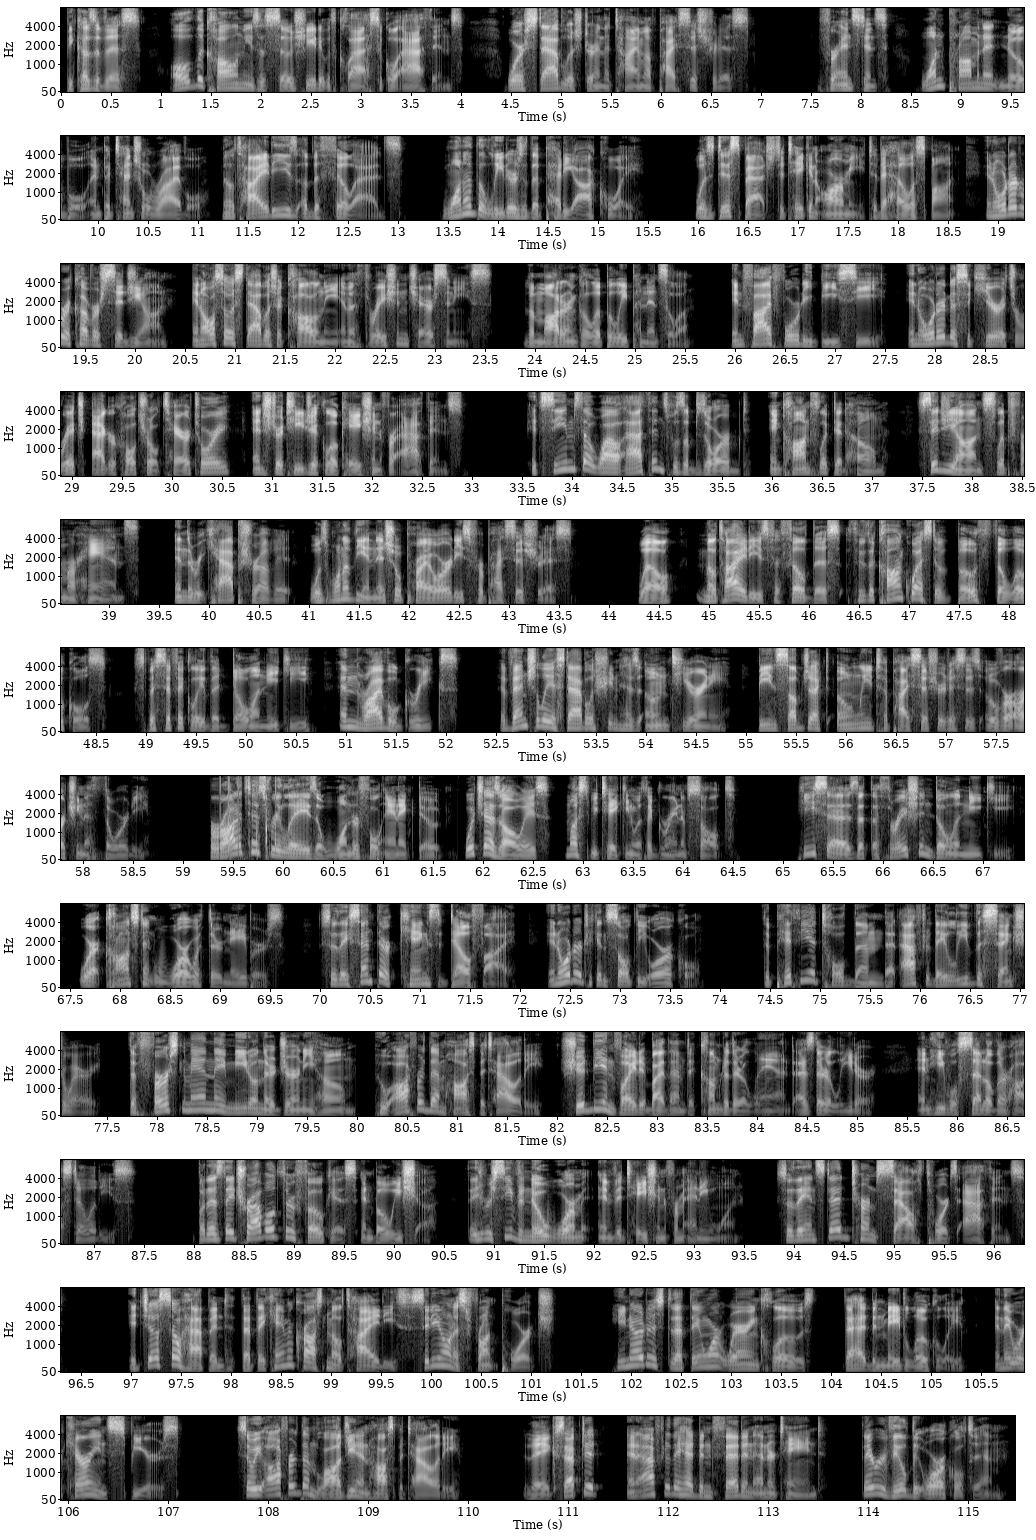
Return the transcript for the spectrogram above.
Because of this, all of the colonies associated with classical Athens were established during the time of Pisistratus. For instance, one prominent noble and potential rival, Miltiades of the Philaids, one of the leaders of the Pediakoi, was dispatched to take an army to the Hellespont in order to recover Sigion and also establish a colony in the Thracian Chersonese, the modern Gallipoli Peninsula, in 540 BC in order to secure its rich agricultural territory and strategic location for Athens. It seems that while Athens was absorbed in conflict at home, Sigion slipped from her hands and the recapture of it was one of the initial priorities for Pisistratus. Well, Miltiades fulfilled this through the conquest of both the locals, specifically the Doloniki, and rival Greeks, eventually establishing his own tyranny, being subject only to Pisistratus's overarching authority. Herodotus relays a wonderful anecdote, which, as always, must be taken with a grain of salt. He says that the Thracian Doloniki were at constant war with their neighbors, so they sent their kings to Delphi in order to consult the oracle. The Pythia told them that after they leave the sanctuary, the first man they meet on their journey home who offered them hospitality should be invited by them to come to their land as their leader, and he will settle their hostilities. But as they traveled through Phocis and Boeotia, they received no warm invitation from anyone, so they instead turned south towards Athens, it just so happened that they came across Miltiades sitting on his front porch. He noticed that they weren't wearing clothes that had been made locally, and they were carrying spears. So he offered them lodging and hospitality. They accepted, and after they had been fed and entertained, they revealed the oracle to him.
